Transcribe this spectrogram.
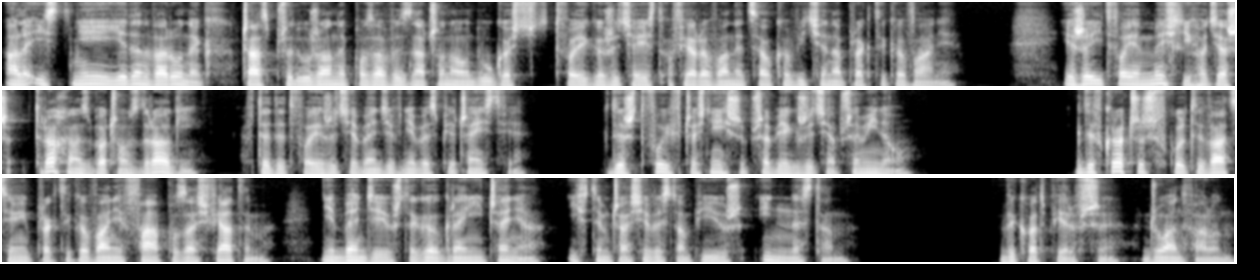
Ale istnieje jeden warunek: czas przedłużony poza wyznaczoną długość Twojego życia jest ofiarowany całkowicie na praktykowanie. Jeżeli Twoje myśli chociaż trochę zboczą z drogi, wtedy Twoje życie będzie w niebezpieczeństwie, gdyż Twój wcześniejszy przebieg życia przeminął. Gdy wkroczysz w kultywację i praktykowanie fa poza światem, nie będzie już tego ograniczenia i w tym czasie wystąpi już inny stan. Wykład pierwszy. Juan Fallon.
